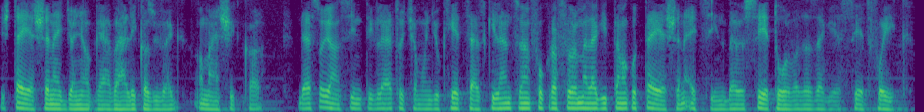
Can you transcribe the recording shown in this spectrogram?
és teljesen egy anyaggá válik az üveg a másikkal. De ez olyan szintig lehet, hogyha mondjuk 790 fokra fölmelegítem, akkor teljesen egy színbe ő szétolvad az egész, szétfolyik.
